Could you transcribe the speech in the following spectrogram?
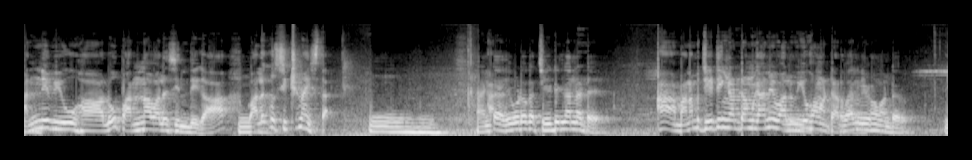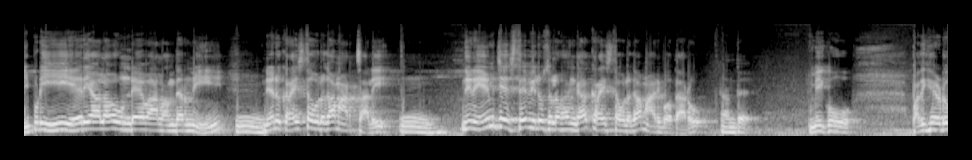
అన్ని వ్యూహాలు పన్నవలసిందిగా వాళ్ళకు శిక్షణ ఇస్తారు. అంటే అది కూడా ఒక చీటింగ్ అన్నట్టే. మనం చీటింగ్ అంటాం కానీ వాళ్ళు వ్యూహం అంటారు వాళ్ళు. వ్యూహం అంటారు ఇప్పుడు ఈ ఏరియాలో ఉండే వాళ్ళందరినీ. నేను క్రైస్తవులుగా మార్చాలి. నేను ఏం చేస్తే వీళ్ళు సులభంగా క్రైస్తవులుగా మారిపోతారు అంతే మీకు పదిహేడు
